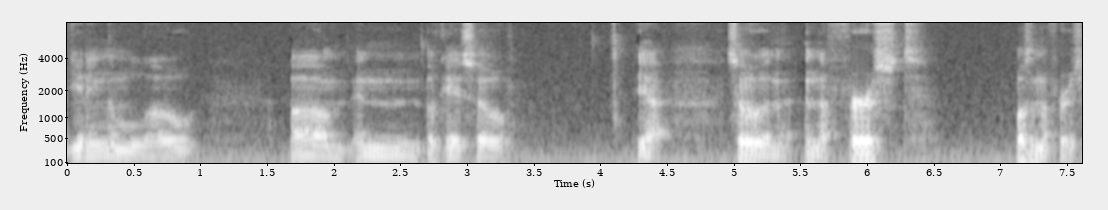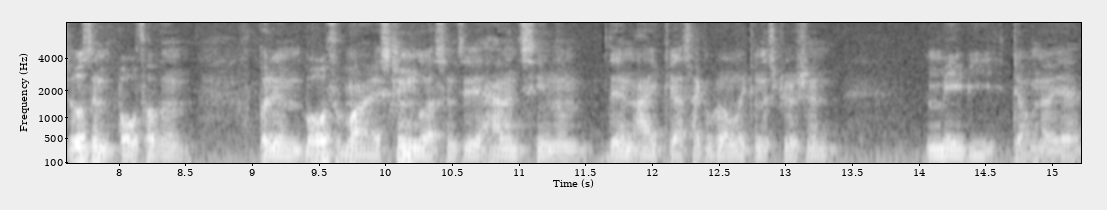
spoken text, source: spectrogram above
getting them low. Um, and, okay, so, yeah. So in, in the first, wasn't the first, it was in both of them. But in both of my screaming lessons, if you haven't seen them, then I guess I can put a link in the description. Maybe, don't know yet.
